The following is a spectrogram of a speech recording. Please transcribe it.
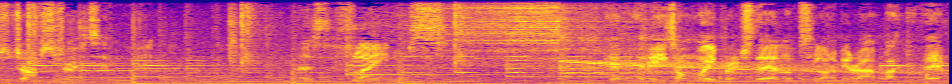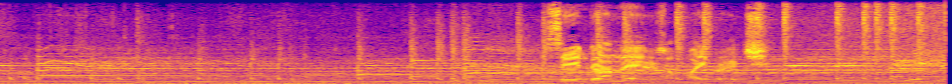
Just drive straight in, mate. There's the flames. And he's on weighbridge there, look, so you want to be right back of him. Him down there, he's on weighbridge. Right, good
